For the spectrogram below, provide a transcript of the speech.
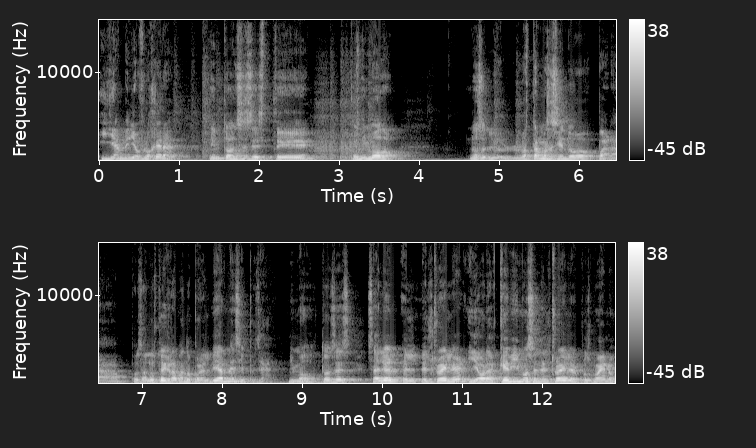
y ya me dio flojera. Entonces, este, pues ni modo. lo estamos haciendo para, o sea, lo estoy grabando para el viernes y pues ya, ni modo. Entonces salió el, el trailer y ahora, ¿qué vimos en el trailer? Pues bueno,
